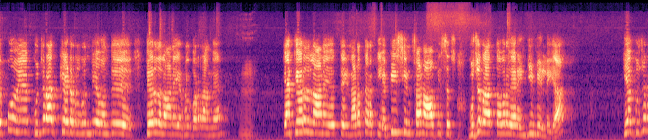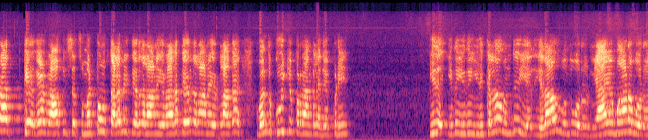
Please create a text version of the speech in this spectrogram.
எப்பவும் குஜராத் கேடர்ல இருந்தே வந்து தேர்தல் ஆணையர்கள் வர்றாங்க? ஏன் தேர்தல் ஆணையத்தை நடத்துறதுக்கு எபிசியன்ஸான ஆபீசர்ஸ் குஜராத் தவிர வேற எங்கேயுமே இல்லையா? ஏன் குஜராத் கேடர் ஆபீசர்ஸ் மட்டும் தலைமை தேர்தல் ஆணையராக தேர்தல் ஆணையர்களாக வந்து குவிக்கப்படுறாங்களே அது எப்படி? இது இது இது இதுக்கெல்லாம் வந்து ஏதாவது வந்து ஒரு நியாயமான ஒரு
